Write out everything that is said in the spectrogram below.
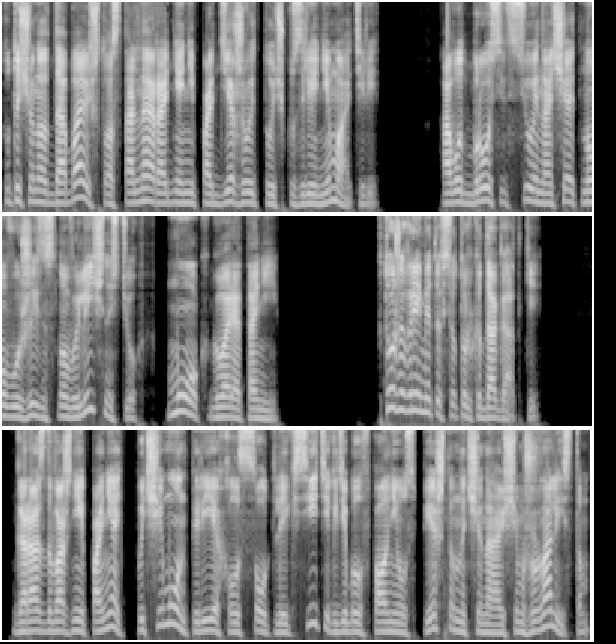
Тут еще надо добавить, что остальная родня не поддерживает точку зрения матери. А вот бросить все и начать новую жизнь с новой личностью мог, говорят они. В то же время это все только догадки. Гораздо важнее понять, почему он переехал из Солт-Лейк-Сити, где был вполне успешным начинающим журналистом.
